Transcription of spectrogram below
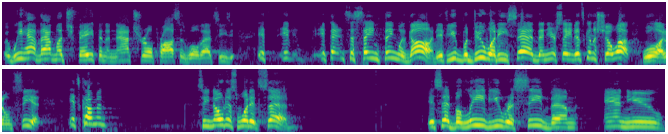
We have that much faith in a natural process. Well, that's easy. It's, it, if that, it's the same thing with God. If you do what He said, then you're saying it's going to show up. Well, I don't see it. It's coming. See, notice what it said. It said, believe you receive them and you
